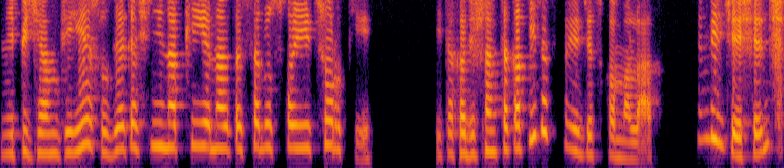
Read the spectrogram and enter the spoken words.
nie pić, ja mówię, Jezus, jak ja się nie napiję na weselu swojej córki. I taka dziewczyna taka, ile twoje dziecko ma lat? Ja mówię, 10.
